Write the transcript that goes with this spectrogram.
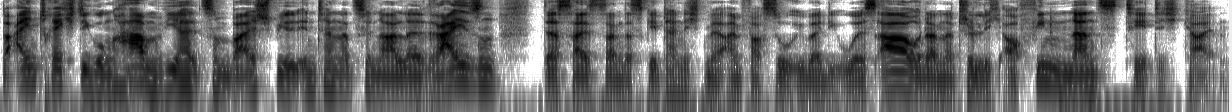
Beeinträchtigungen haben, wie halt zum Beispiel internationale Reisen. Das heißt dann, das geht dann nicht mehr einfach so über die USA oder natürlich auch Finanztätigkeiten.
